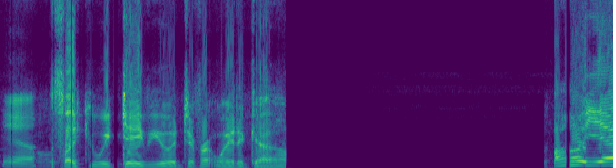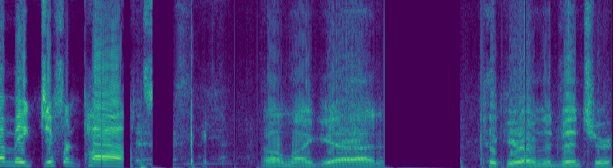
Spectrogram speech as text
Yeah. It's like we gave you a different way to go. Oh yeah, make different paths. Oh my god. Pick your own adventure.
